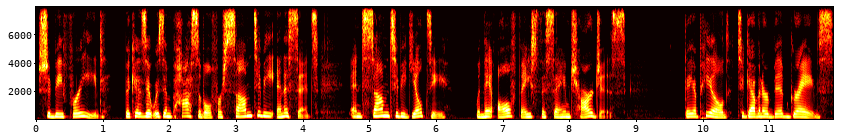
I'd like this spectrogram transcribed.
should be freed because it was impossible for some to be innocent and some to be guilty when they all faced the same charges. They appealed to Governor Bibb Graves.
